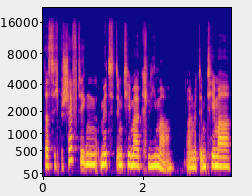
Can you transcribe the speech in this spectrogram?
das sich beschäftigen mit dem Thema Klima und mit dem Thema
